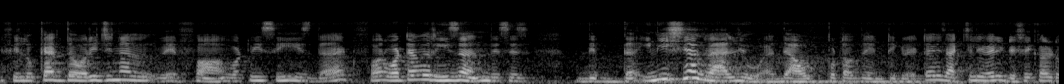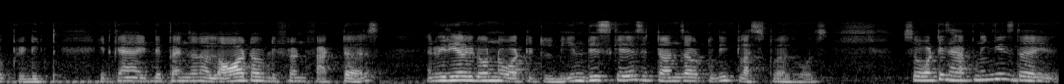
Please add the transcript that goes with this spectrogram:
If you look at the original waveform, what we see is that for whatever reason, this is the, the initial value at the output of the integrator is actually very difficult to predict. It can it depends on a lot of different factors and we really don't know what it will be. In this case, it turns out to be plus 12 volts. So what is happening is the,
